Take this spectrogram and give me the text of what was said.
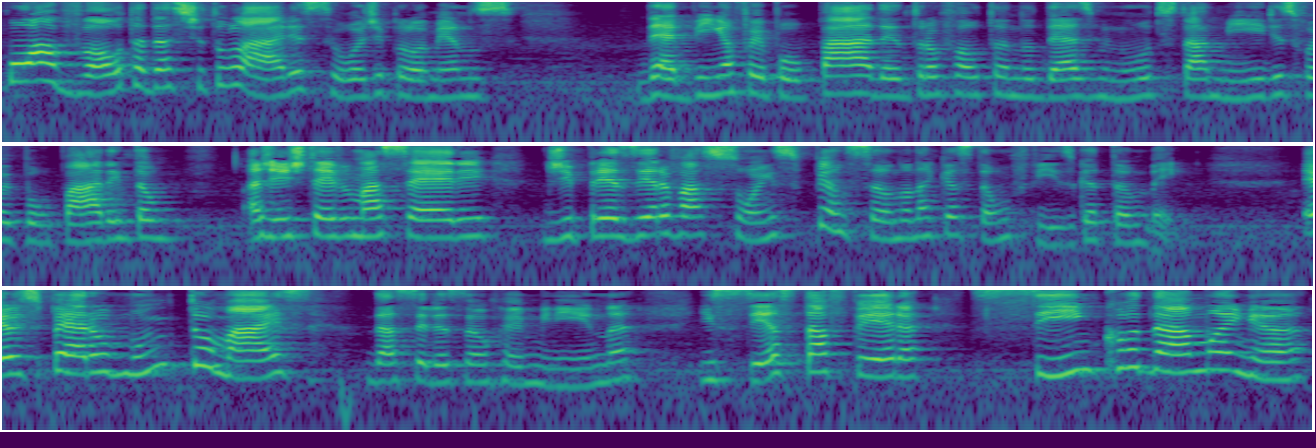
com a volta das titulares. Hoje, pelo menos, Debinha foi poupada, entrou faltando 10 minutos, Tamires foi poupada, então a gente teve uma série de preservações pensando na questão física também. Eu espero muito mais da seleção feminina e sexta-feira, 5 da manhã,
